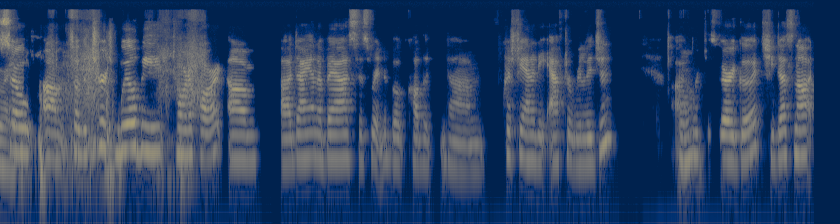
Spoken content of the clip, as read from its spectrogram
Right. so um, so the church will be torn apart. Um, uh, diana bass has written a book called the um, christianity after religion um, which is very good. She does not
